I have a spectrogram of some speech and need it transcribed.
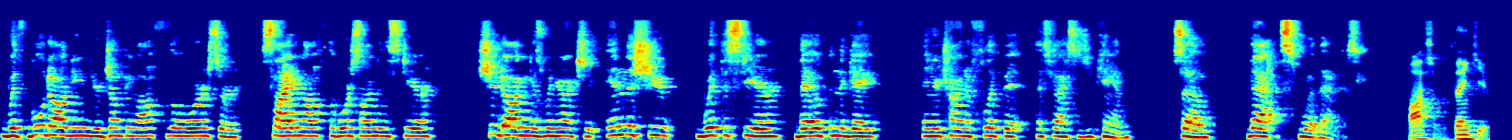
with bulldogging, you're jumping off the horse or sliding off the horse onto the steer. Chute dogging is when you're actually in the chute with the steer. They open the gate and you're trying to flip it as fast as you can. So that's what that is. Awesome. Thank you.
